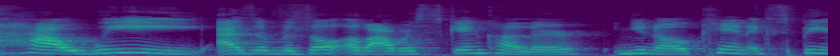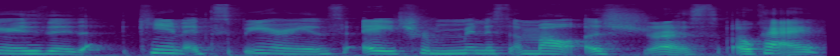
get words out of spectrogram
how we as a result of our skin color, you know, can experience it can experience a tremendous amount of stress, okay?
